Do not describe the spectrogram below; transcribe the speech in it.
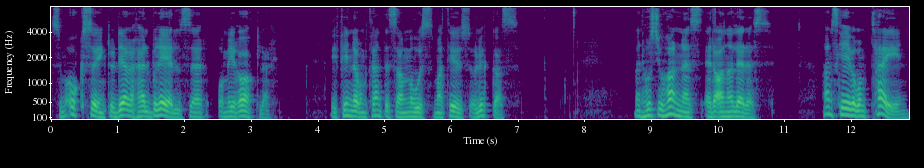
som også inkluderer helbredelser og mirakler. Vi finner omtrent det samme hos Matteus og Lukas. Men hos Johannes er det annerledes. Han skriver om tegn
